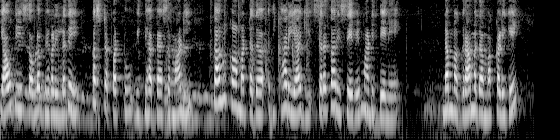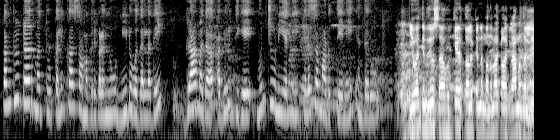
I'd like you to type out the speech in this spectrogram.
ಯಾವುದೇ ಸೌಲಭ್ಯಗಳಿಲ್ಲದೆ ಕಷ್ಟಪಟ್ಟು ವಿದ್ಯಾಭ್ಯಾಸ ಮಾಡಿ ತಾಲೂಕಾ ಮಟ್ಟದ ಅಧಿಕಾರಿಯಾಗಿ ಸರಕಾರಿ ಸೇವೆ ಮಾಡಿದ್ದೇನೆ. ನಮ್ಮ ಗ್ರಾಮದ ಮಕ್ಕಳಿಗೆ ಕಂಪ್ಯೂಟರ್ ಮತ್ತು ಕಲಿಕಾ ಸಾಮಗ್ರಿಗಳನ್ನು ನೀಡುವುದಲ್ಲದೆ ಗ್ರಾಮದ ಅಭಿವೃದ್ಧಿಗೆ ಮುಂಚೂಣಿಯಲ್ಲಿ ಕೆಲಸ ಮಾಡುತ್ತೇನೆ ಎಂದರು. ಇವತ್ತಿನ ದಿವಸ ಹುಕ್ಕೇರಿ ತಾಲೂಕಿನ ಮದಮಕ್ಕಳ ಗ್ರಾಮದಲ್ಲಿ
